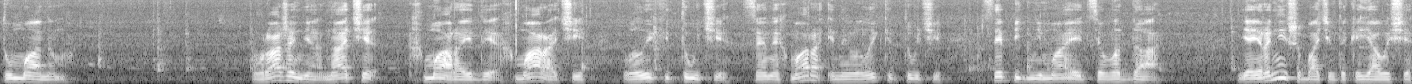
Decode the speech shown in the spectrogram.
туманом. Враження, наче хмара йде. Хмара чи великі тучі. Це не хмара і не великі тучі. Це піднімається вода. Я і раніше бачив таке явище,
